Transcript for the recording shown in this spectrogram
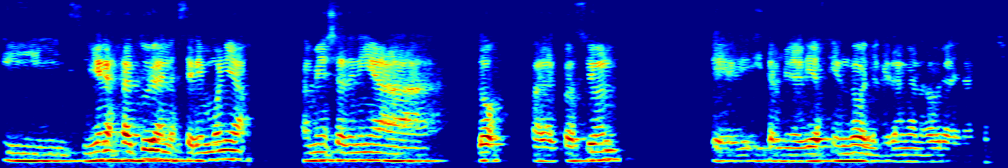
y si bien a esta altura en la ceremonia también ya tenía dos para actuación eh, y terminaría siendo la gran ganadora de la noche.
